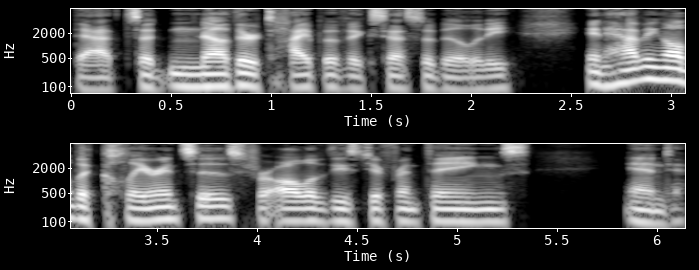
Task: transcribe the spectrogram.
that's another type of accessibility. And having all the clearances for all of these different things, and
